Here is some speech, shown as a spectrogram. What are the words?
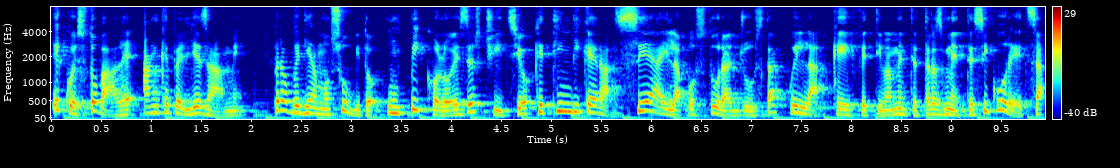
e questo vale anche per gli esami però vediamo subito un piccolo esercizio che ti indicherà se hai la postura giusta, quella che effettivamente trasmette sicurezza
